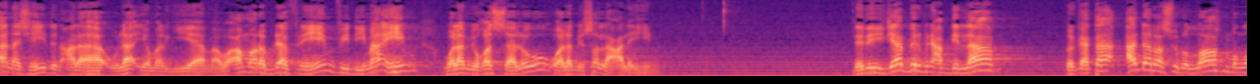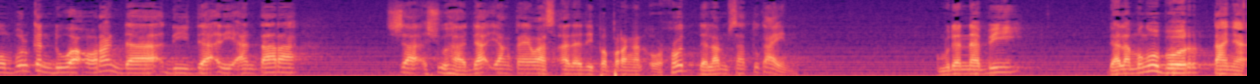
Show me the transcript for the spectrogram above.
أنا شهيد على هؤلاء يوم القيامة وأمر بدفنهم في دمائهم ولم يغسلوا ولم يصلى عليهم Jadi Jabir bin Abdullah berkata ada Rasulullah mengumpulkan dua orang da, di, da, di antara syuhada yang tewas ada di peperangan Uhud dalam satu kain. Kemudian Nabi dalam mengubur tanya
